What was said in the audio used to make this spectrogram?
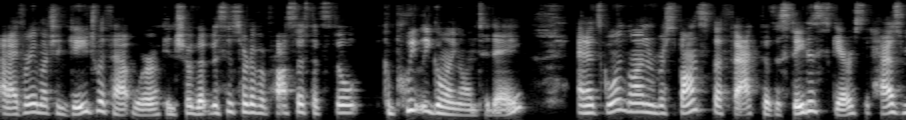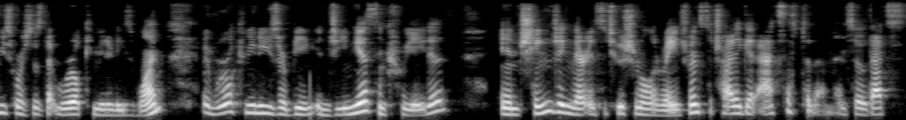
And I very much engage with that work and show that this is sort of a process that's still completely going on today. And it's going on in response to the fact that the state is scarce. It has resources that rural communities want, and rural communities are being ingenious and creative in changing their institutional arrangements to try to get access to them. And so that's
